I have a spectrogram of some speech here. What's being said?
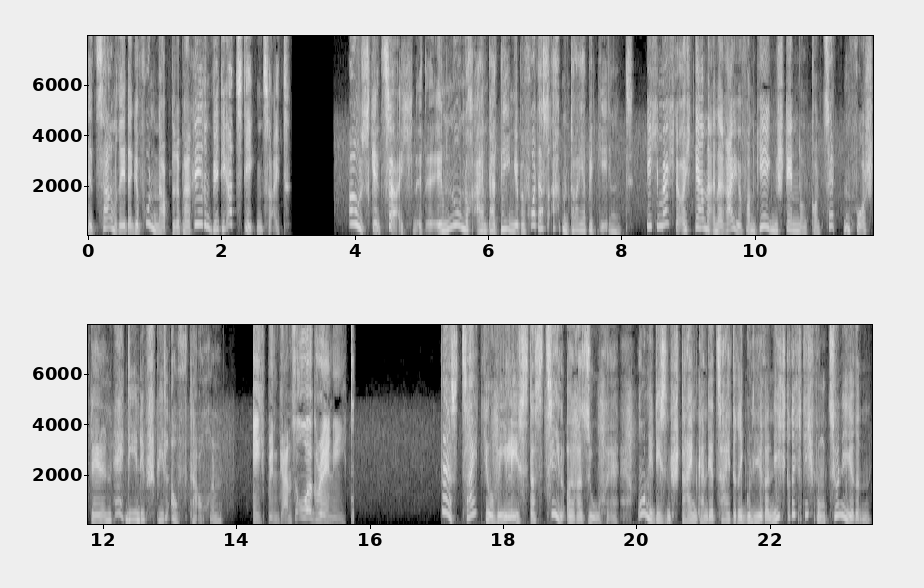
Alle Zahnräder gefunden habt, reparieren wir die Aztekenzeit. Ausgezeichnet. Äh, Nur noch ein paar Dinge, bevor das Abenteuer beginnt. Ich möchte euch gerne eine Reihe von Gegenständen und Konzepten vorstellen, die in dem Spiel auftauchen. Ich bin ganz ohr, Granny. Das Zeitjuwel ist das Ziel eurer Suche. Ohne diesen Stein kann der Zeitregulierer nicht richtig funktionieren.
